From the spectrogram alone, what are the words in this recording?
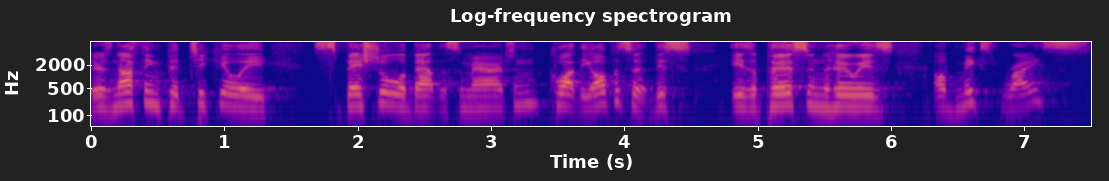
There's nothing particularly special about the Samaritan, quite the opposite. This is a person who is of mixed race,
